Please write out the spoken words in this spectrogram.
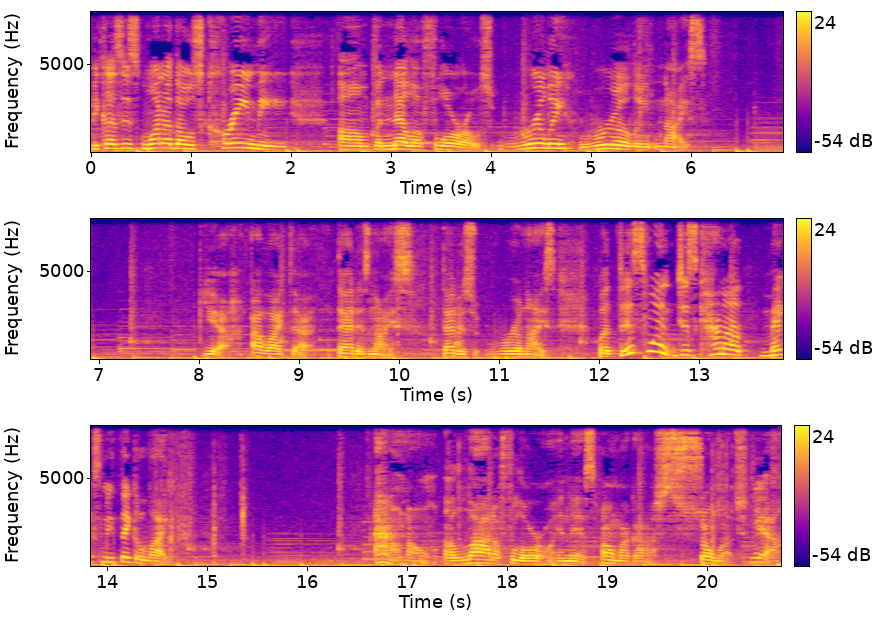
because it's one of those creamy um, vanilla florals. Really, really nice. Yeah, I like that. That is nice. That is real nice. But this one just kind of makes me think of like, I don't know, a lot of floral in this. Oh my gosh, so much. Yeah.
